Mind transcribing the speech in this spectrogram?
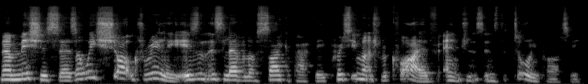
Now, Misha says, Are we shocked, really? Isn't this level of psychopathy pretty much required for entrance into the Tory party?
